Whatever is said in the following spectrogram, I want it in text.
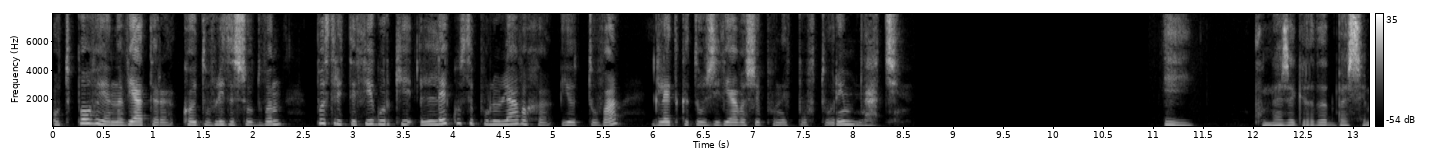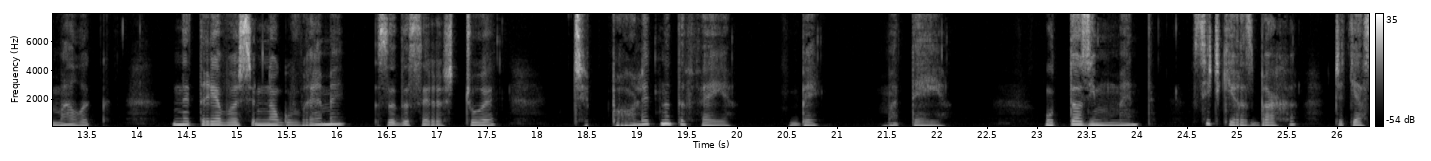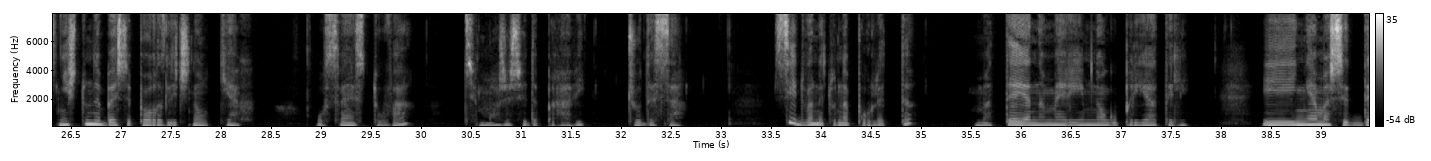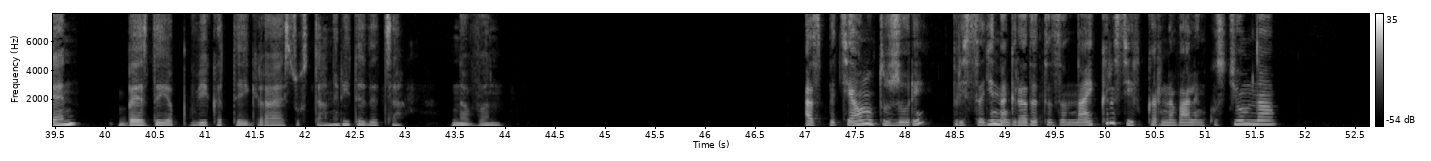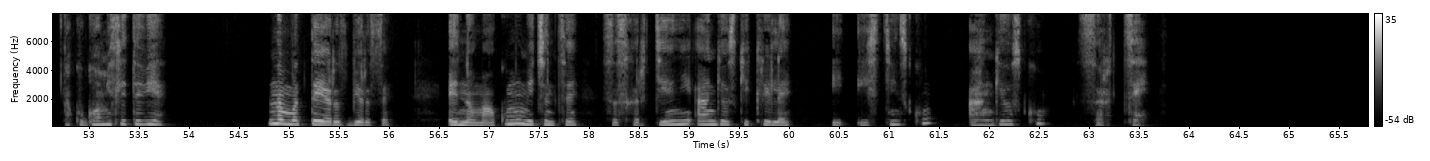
От повея на вятъра, който влизаше отвън, пъстрите фигурки леко се полюляваха и от това гледката оживяваше по неповторим начин. И, понеже градът беше малък, не трябваше много време, за да се разчуе, че пролетната фея бе Матея. От този момент всички разбраха, че тя с нищо не беше по-различна от тях, освен с това, че можеше да прави чудеса. С идването на пролетта, Матея намери и много приятели. И нямаше ден, без да я повикат да играе с останалите деца навън. А специалното жури присъди наградата за най-красив карнавален костюм на... На кого мислите вие? На Матея, разбира се. Едно малко момиченце с хартияни ангелски криле и истинско ангелско сърце.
